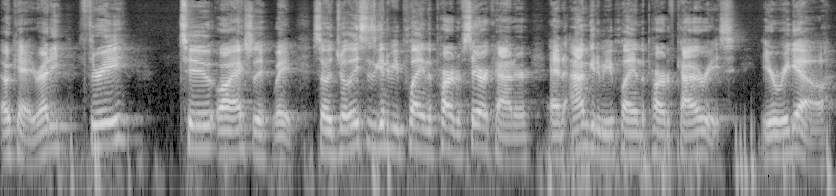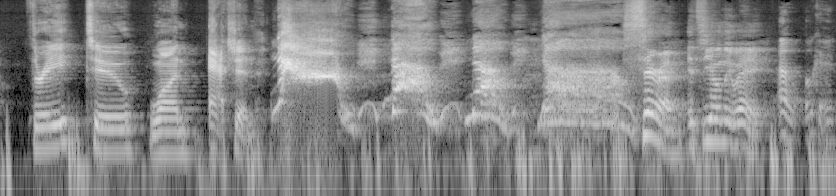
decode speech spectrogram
Okay, ready? Three, two, oh, actually, wait. So Jolisa is going to be playing the part of Sarah Connor, and I'm going to be playing the part of Kyle Reese. Here we go. Three, two, one, action. No! No! No! No! Sarah, it's the only way. Oh, okay.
